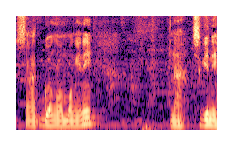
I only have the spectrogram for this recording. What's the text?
saat gua ngomong ini. Nah segini.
